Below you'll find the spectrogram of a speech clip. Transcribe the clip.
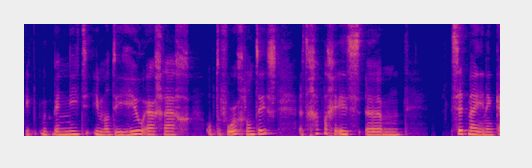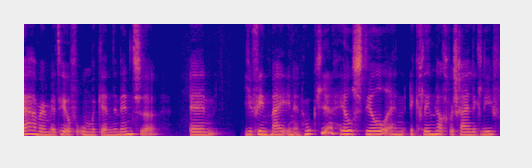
ik, ik, ben niet iemand die heel erg graag op de voorgrond is. Het grappige is, um, zet mij in een kamer met heel veel onbekende mensen. En je vindt mij in een hoekje, heel stil en ik glimlach waarschijnlijk lief.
